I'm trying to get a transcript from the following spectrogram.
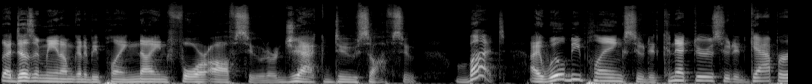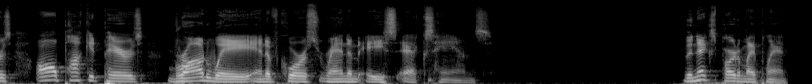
that doesn't mean I'm going to be playing 9 4 offsuit or Jack Deuce offsuit, but I will be playing suited connectors, suited gappers, all pocket pairs, Broadway, and of course, random ace X hands. The next part of my plan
